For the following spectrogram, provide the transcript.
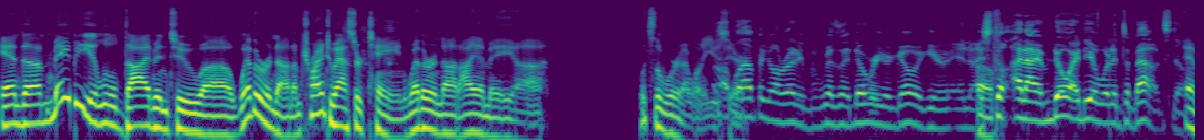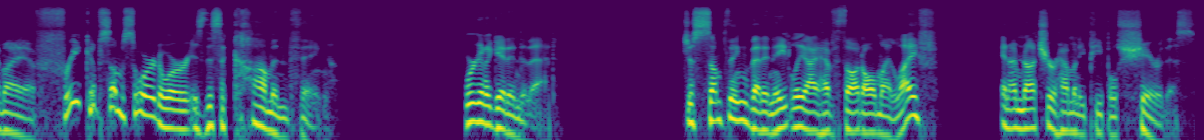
And uh, maybe a little dive into uh, whether or not I'm trying to ascertain whether or not I am a. Uh, what's the word I want to use I'm here? laughing already because I know where you're going here, and I Oh. still and I have no idea what it's about. Still, Am I a freak of some sort, or is this a common thing? We're going to get into that. Just something that innately I have thought all my life, and I'm not sure how many people share this.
